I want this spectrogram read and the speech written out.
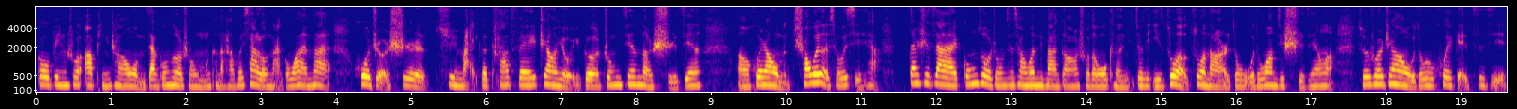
诟病说啊，平常我们在工作的时候，我们可能还会下楼拿个外卖，或者是去买一个咖啡，这样有一个中间的时间，呃，会让我们稍微的休息一下。但是在工作中，就像温迪妈刚刚说的，我可能就是一坐坐那儿就我就忘记时间了，所以说这样我就会给自己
